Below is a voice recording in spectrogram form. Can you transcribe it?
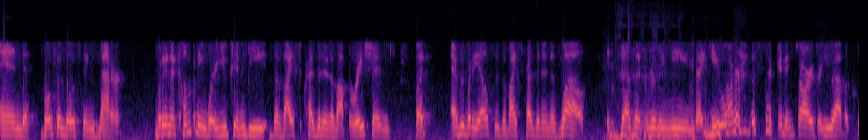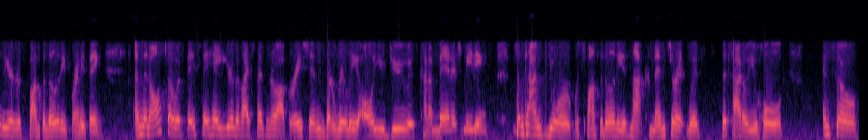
And both of those things matter. But in a company where you can be the vice president of operations, but everybody else is a vice president as well, it doesn't really mean that you are the second in charge or you have a clear responsibility for anything. And then also, if they say, hey, you're the vice president of operations, but really all you do is kind of manage meetings, sometimes your responsibility is not commensurate with the title you hold. And so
